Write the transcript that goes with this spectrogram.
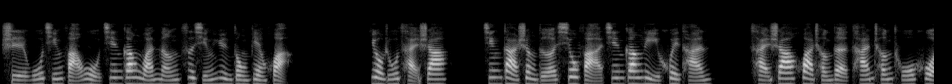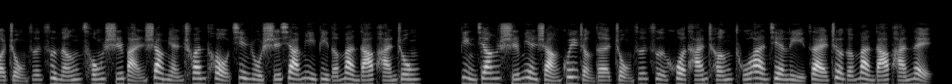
使无情法物金刚丸能自行运动变化。又如彩砂，经大圣德修法金刚力会弹，彩砂化成的坛成图或种子自能从石板上面穿透进入石下密闭的曼达盘中。并将石面上规整的种子字或坛成图案建立在这个曼达盘内，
